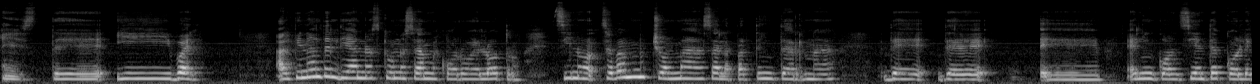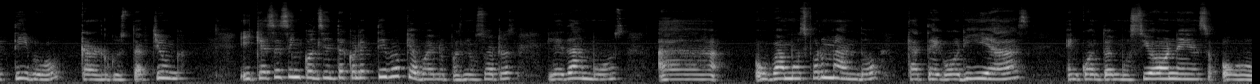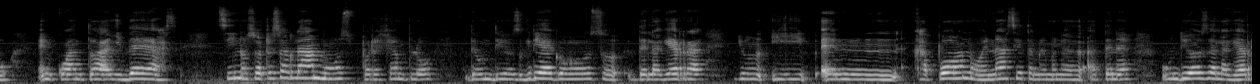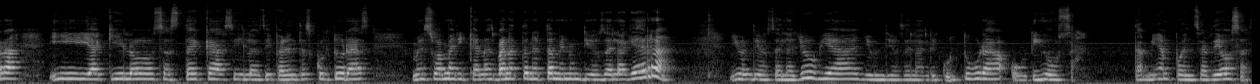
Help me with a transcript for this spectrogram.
este, y bueno, al final del día no es que uno sea mejor o el otro, sino se va mucho más a la parte interna de, de eh, el inconsciente colectivo Carl Gustav Jung. ¿Y qué es ese inconsciente colectivo? Que bueno, pues nosotros le damos a, o vamos formando categorías en cuanto a emociones o en cuanto a ideas. Si nosotros hablamos, por ejemplo, de un dios griego, de la guerra, y, en Japón o en Asia también van a, tener un dios de la guerra, y aquí los aztecas y las diferentes culturas mesoamericanas van a tener también un dios de la guerra, y un dios de la lluvia, y un dios de la agricultura o diosa. También pueden ser diosas.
